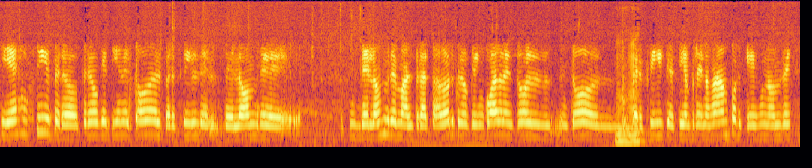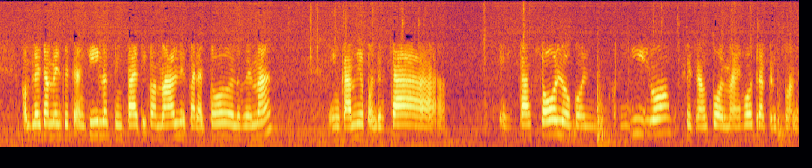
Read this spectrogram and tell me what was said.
si es así, pero creo que tiene todo el perfil del, del hombre del hombre maltratador, creo que encuadra en todo el, en todo el perfil que siempre nos dan, porque es un hombre completamente tranquilo, simpático, amable para todos los demás. En cambio, cuando está está solo con, conmigo, se transforma, es otra persona.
